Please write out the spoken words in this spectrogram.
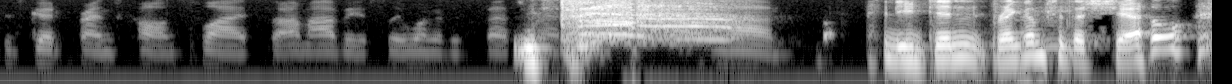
his good friends call him Sly, so I'm obviously one of his best friends. um, And you didn't bring him to the show?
